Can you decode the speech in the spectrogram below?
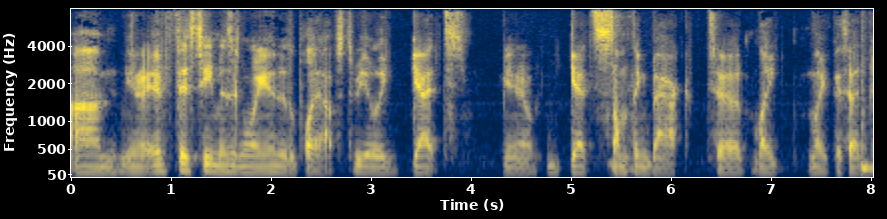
um you know if this team isn't going into the playoffs to be able to get you know get something back to like like they said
